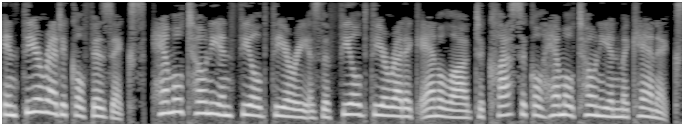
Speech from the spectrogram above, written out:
In theoretical physics, Hamiltonian field theory is the field-theoretic analog to classical Hamiltonian mechanics.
